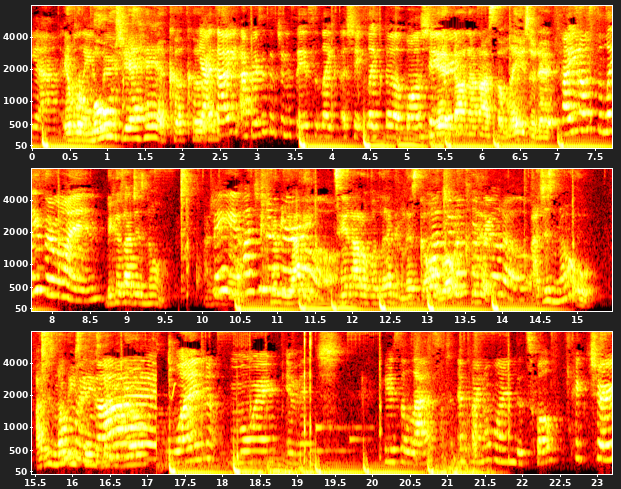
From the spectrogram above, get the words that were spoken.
Yeah. It removes your hair, cut cut. Yeah, I thought you, at first I thought you were gonna say it's like a shape, like the ball shaver. Yeah, no, no, no. It's the laser that How you know it's the laser one? because I just know. I just Babe, know. how'd you know Periodic. Ten out of eleven. Let's go. How'd you Roll know the for clip. I just know. I just know oh these things, baby girl. God. One more image. Here's the last and final one, the 12th picture.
